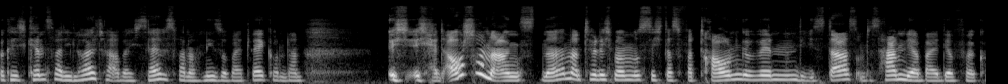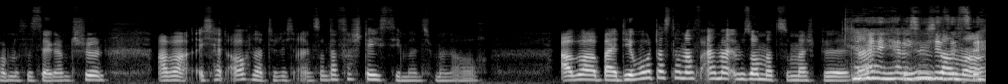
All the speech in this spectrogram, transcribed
Okay, ich kenne zwar die Leute, aber ich selbst war noch nie so weit weg und dann. Ich, ich hätte auch schon Angst, ne? Natürlich, man muss sich das Vertrauen gewinnen, dies, das. Und das haben die ja bei dir vollkommen. Das ist ja ganz schön. Aber ich hätte auch natürlich Angst. Und da verstehe ich sie manchmal auch. Aber bei dir wurde das dann auf einmal im Sommer zum Beispiel. Ne? Ja, das jetzt Sommer.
